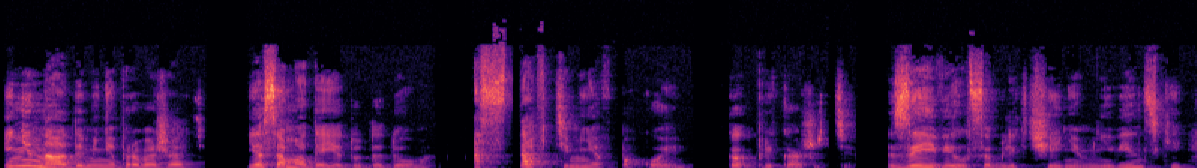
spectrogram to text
«И не надо меня провожать. Я сама доеду до дома. Оставьте меня в покое». «Как прикажете», — заявил с облегчением Невинский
